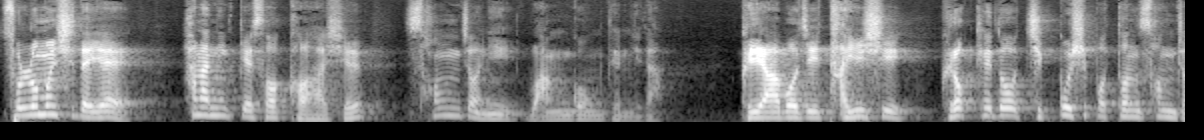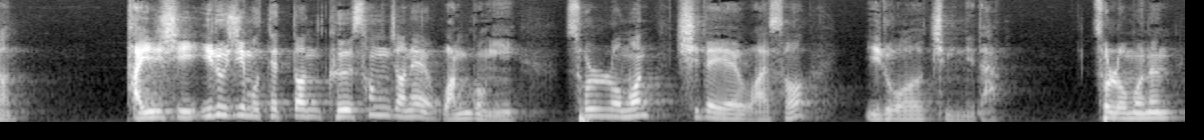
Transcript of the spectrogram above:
솔로몬 시대에 하나님께서 거하실 성전이 완공됩니다. 그의 아버지 다윗이 그렇게도 짓고 싶었던 성전, 다윗이 이루지 못했던 그 성전의 완공이 솔로몬 시대에 와서 이루어집니다. 솔로몬은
